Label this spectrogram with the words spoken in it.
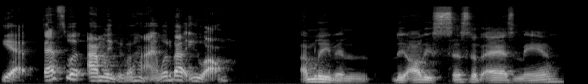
Yeah, that's what I'm leaving behind. What about you all? I'm leaving the all these sensitive ass men.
